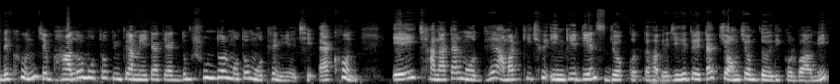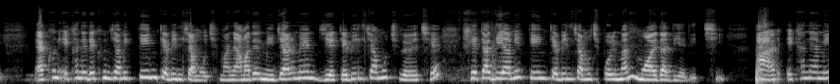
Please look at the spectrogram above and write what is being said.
দেখুন যে ভালো মতো কিন্তু আমি এটাকে একদম সুন্দর মতো মথে নিয়েছি। এখন এই ছানাটার মধ্যে আমার কিছু ইনগ্রিডিয়েন্টস যোগ করতে হবে। যেহেতু এটা চমচম তৈরি করব আমি। এখন এখানে দেখুন যে আমি তিন টেবিল চামচ মানে আমাদের মেজারমেন্ট যে টেবিল চামচ রয়েছে, সেটা দিয়ে আমি তিন টেবিল চামচ পরিমাণ ময়দা দিয়ে দিচ্ছি। আর এখানে আমি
